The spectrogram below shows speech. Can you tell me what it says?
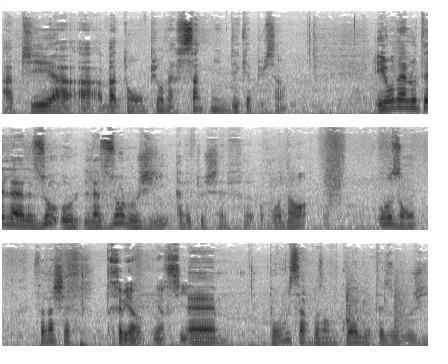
à pied, à, à- à bâton rompu, on a 5 minutes des Capucins. Et on est à l'hôtel la, Zo- la Zoologie avec le chef Ronan Ozon. Ça va, chef? Très bien, merci. Euh, Pour vous, ça représente quoi l'hôtel Zoologie?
